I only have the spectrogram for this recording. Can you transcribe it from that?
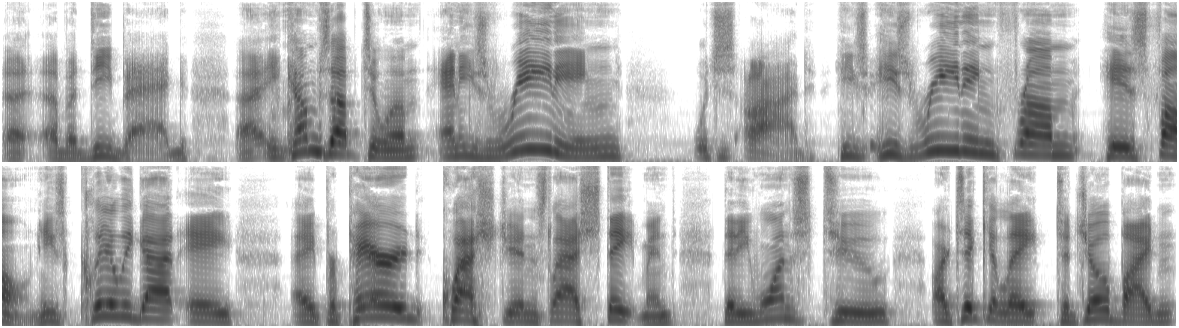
a of a d bag. Uh, he comes up to him and he's reading, which is odd. He's he's reading from his phone. He's clearly got a a prepared question slash statement that he wants to articulate to Joe Biden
